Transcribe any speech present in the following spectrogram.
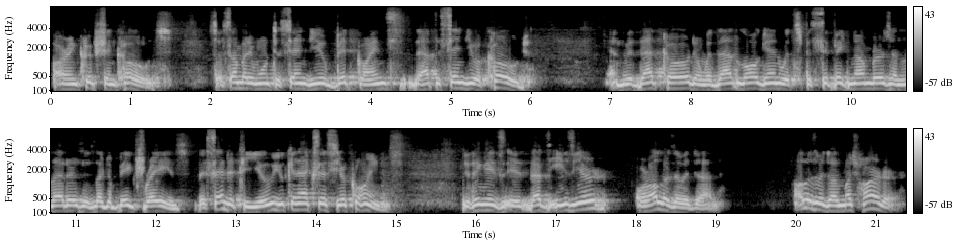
are encryption codes. So somebody want to send you bitcoins, they have to send you a code. And with that code and with that login with specific numbers and letters is like a big phrase. They send it to you, you can access your coins. You think it's, it, that's easier or Allah's Allah much harder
